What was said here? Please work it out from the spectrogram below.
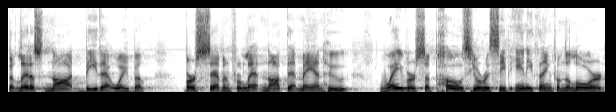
but let us not be that way. But verse 7 For let not that man who wavers suppose he'll receive anything from the Lord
